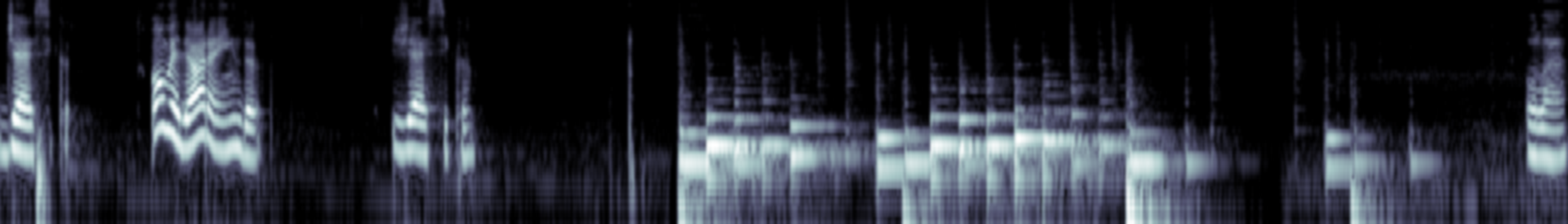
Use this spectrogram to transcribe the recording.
Jéssica. Ou melhor ainda, Jéssica. Olá.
